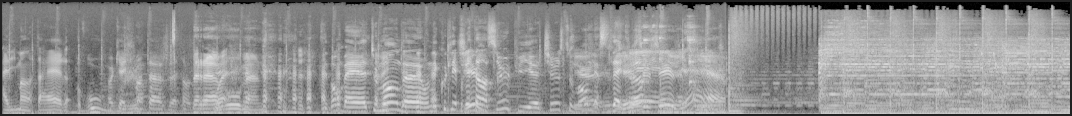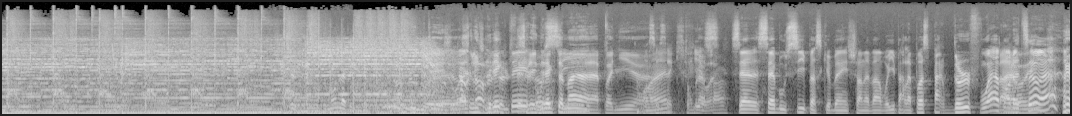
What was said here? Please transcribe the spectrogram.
alimentaires rouges. Ok, alimentaire, je l'attends. Bravo, man. C'est bon, ben tout le monde, euh, on écoute les Cheers. prétentieux, puis euh, cheers tout le monde, merci d'être Cheers. là. Cheers, yeah. Directement à la poignée. euh, Ouais. c'est. Seb, aussi, parce que ben, je t'en avais envoyé par la poste par deux fois à part Ben de ça. Hein?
